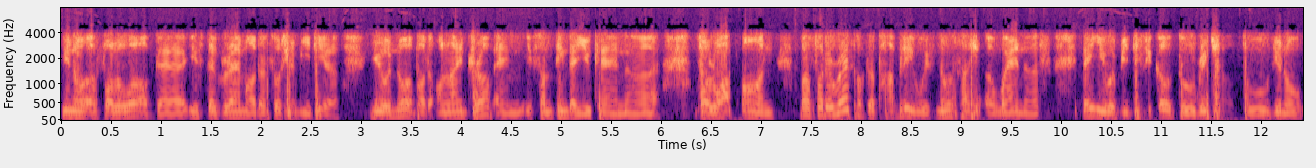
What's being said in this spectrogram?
you know, a follower of their Instagram or the social media, you will know about the online drop and it's something that you can uh, follow up on. But for the rest of the public with no such awareness, then it will be difficult to reach out to, you know,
